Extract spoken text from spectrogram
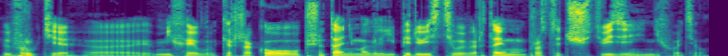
И в руки э, Михаилу Киржакову. В общем-то, они могли и перевести в овертайм, им просто чуть-чуть везения не хватило.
